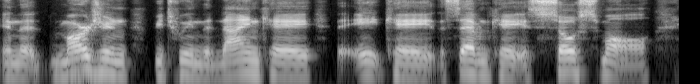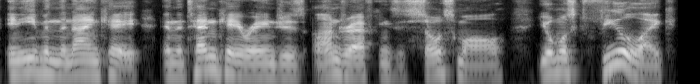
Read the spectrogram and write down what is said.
and the margin between the 9k the 8k the 7k is so small and even the 9k and the 10k ranges on draftkings is so small you almost feel like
